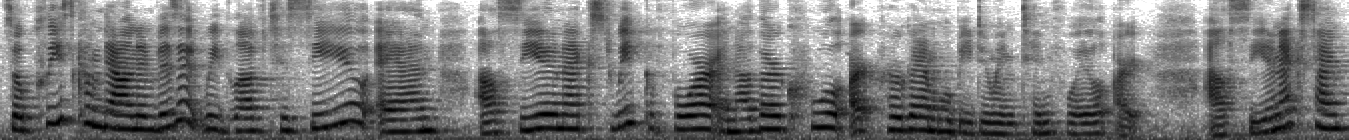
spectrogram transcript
So please come down and visit. We'd love to see you and I'll see you next week for another cool art program. We'll be doing tinfoil art. I'll see you next time.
